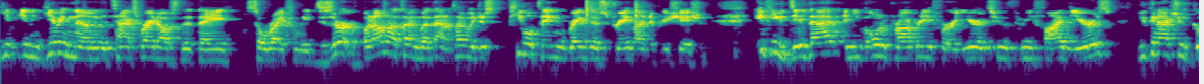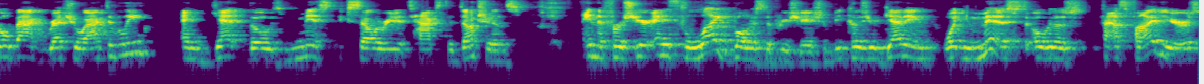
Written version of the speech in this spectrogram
even giving them the tax write-offs that they so rightfully deserve. But I'm not talking about that. I'm talking about just people taking regular straight line depreciation. If you did that and you've owned a property for a year, two, three, five years, you can actually go back retroactively and get those missed accelerated tax deductions in the first year. And it's like bonus depreciation because you're getting what you missed over those past five years,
